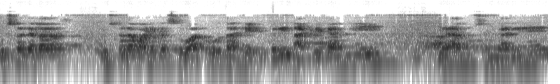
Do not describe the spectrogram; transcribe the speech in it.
उष्णतेला उष्णता वाढीला सुरुवात होत आहे तरी नागरिकांनी या अनुषंगाने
